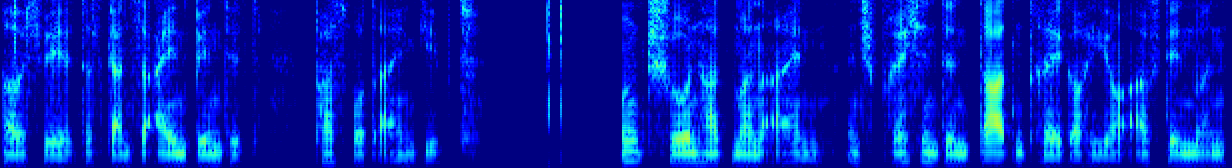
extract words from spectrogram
auswählt, das Ganze einbindet, Passwort eingibt und schon hat man einen entsprechenden Datenträger hier, auf den man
